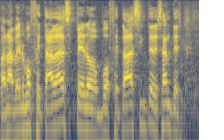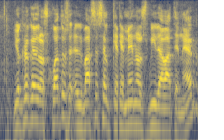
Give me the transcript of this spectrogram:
van a haber bofetadas, pero bofetadas interesantes. Yo creo que de los cuatro el Barça es el que menos vida va a tener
